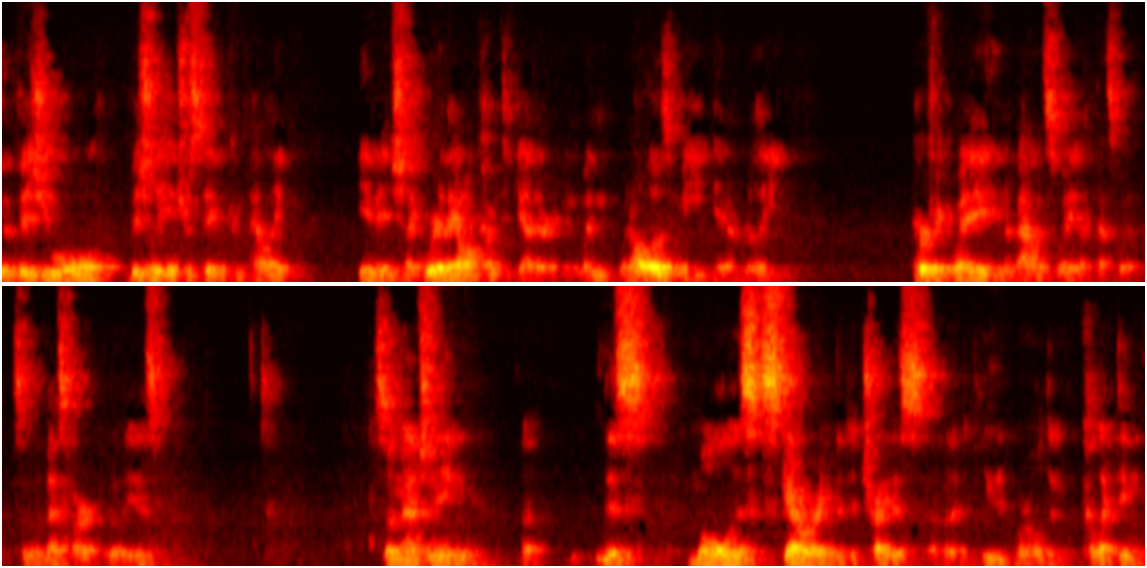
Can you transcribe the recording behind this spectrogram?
the visual, visually interesting, compelling image, like where do they all come together? And when when all those meet in a really perfect way, in a balanced way, like that's what some of the best art really is. So imagining uh, this Mole is scouring the detritus of a depleted world and collecting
